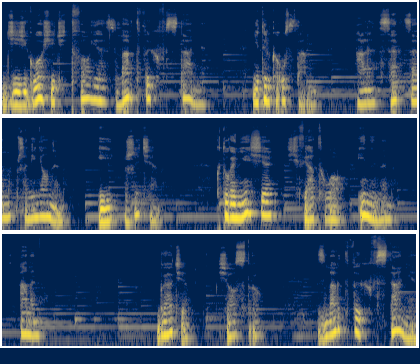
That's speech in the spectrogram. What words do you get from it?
dziś głosić Twoje zmartwychwstanie, nie tylko ustami, ale sercem przemienionym i życiem, które niesie światło innym. Amen. Bracie, siostro, zmartwychwstanie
